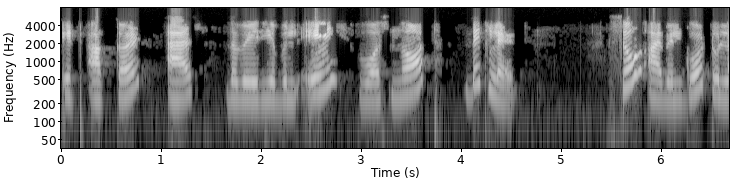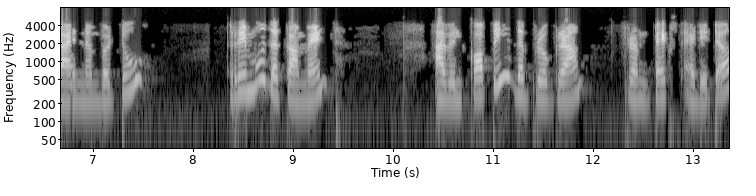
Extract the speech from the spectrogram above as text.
It occurred as the variable a was not declared. So I will go to line number 2, remove the comment. I will copy the program from text editor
